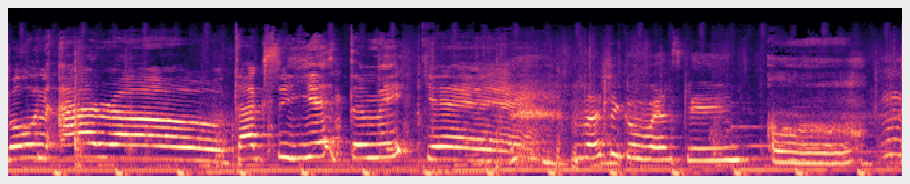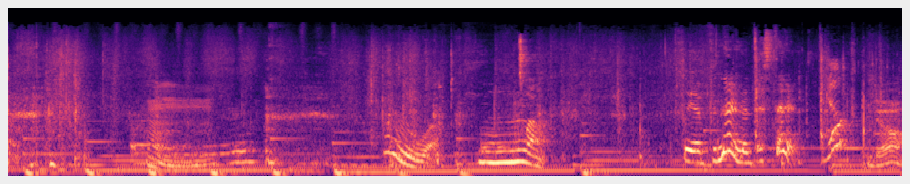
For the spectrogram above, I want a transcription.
Bone Arrow! Tack så jättemycket! Varsågod älskling. Åh. Mwah. Får jag öppna den och testa den? Ja. Ja.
